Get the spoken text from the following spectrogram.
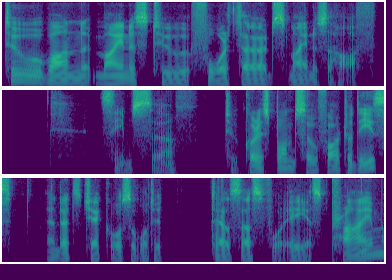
2, 1, minus 2, 4 thirds, minus a half. Seems uh, to correspond so far to these. And let's check also what it tells us for AS prime.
